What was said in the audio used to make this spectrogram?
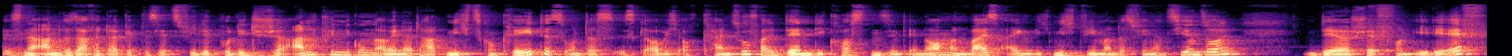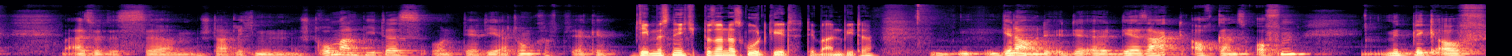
ist eine andere Sache. Da gibt es jetzt viele politische Ankündigungen, aber in der Tat nichts Konkretes. Und das ist, glaube ich, auch kein Zufall, denn die Kosten sind enorm. Man weiß eigentlich nicht, wie man das finanzieren soll. Der Chef von EDF also des ähm, staatlichen Stromanbieters und der die Atomkraftwerke. Dem es nicht besonders gut geht, dem Anbieter. Genau, der, der sagt auch ganz offen, mit Blick auf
